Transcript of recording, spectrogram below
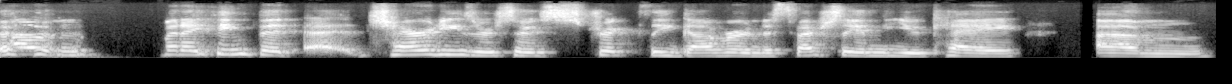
Um, but i think that uh, charities are so strictly governed especially in the uk um,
